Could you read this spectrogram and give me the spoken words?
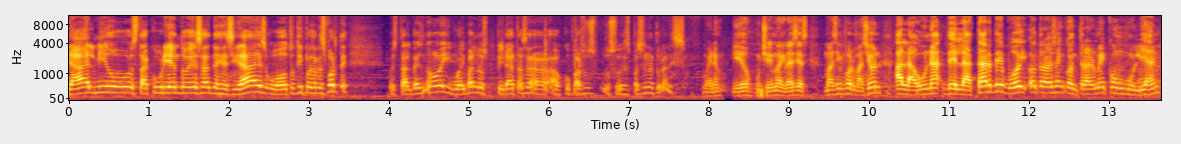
¿Ya el mío está cubriendo esas necesidades o otro tipo de transporte? Pues tal vez no y vuelvan los piratas a, ocupar sus, sus espacios naturales. Bueno, Guido, muchísimas gracias. Más información a la una de la tarde. Voy otra vez a encontrarme con Julián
